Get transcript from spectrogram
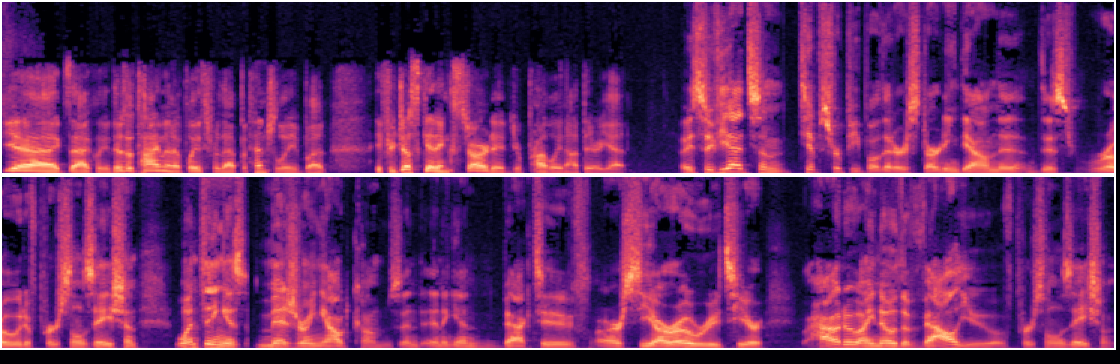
yeah, exactly. There's a time and a place for that potentially, but if you're just getting started, you're probably not there yet. So, if you had some tips for people that are starting down the, this road of personalization, one thing is measuring outcomes. And, and again, back to our CRO roots here, how do I know the value of personalization?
